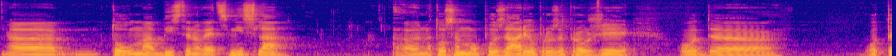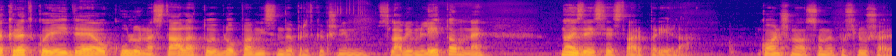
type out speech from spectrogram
Uh, to ima bistveno več smisla. Uh, na to sem opozarjal že od, uh, od takrat, ko je ideja o kulu nastala, to je bilo pa mislim, da pred kakšnim slabim letom. Ne? No in zdaj se je stvar prijela. Končno so me poslušali.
